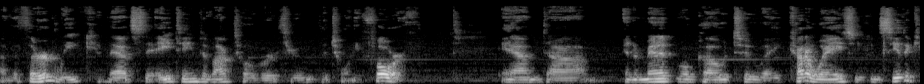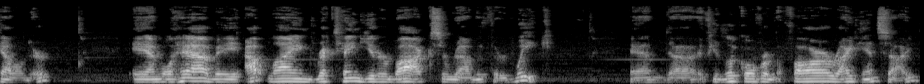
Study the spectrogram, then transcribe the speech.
uh, the third week. That's the 18th of October through the 24th. And um, in a minute, we'll go to a cutaway so you can see the calendar and we'll have a outlined rectangular box around the third week. And uh, if you look over on the far right hand side,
